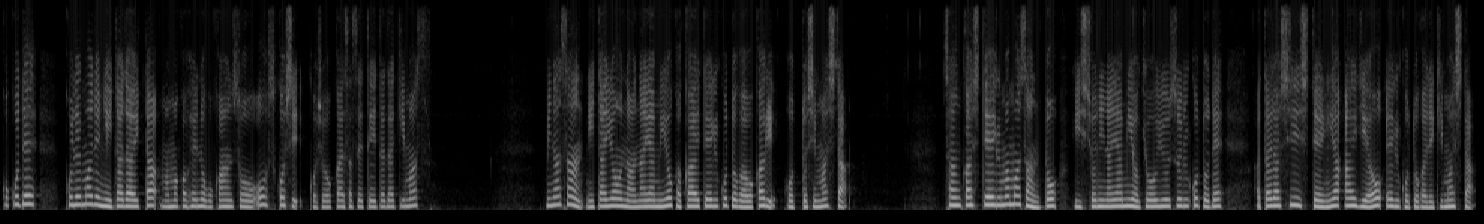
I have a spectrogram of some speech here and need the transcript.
ここで、これまでにいただいたママカフェのご感想を少しご紹介させていただきます。皆さん似たような悩みを抱えていることが分かり、ほっとしました。参加しているママさんと一緒に悩みを共有することで、新しい視点やアイディアを得ることができました。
